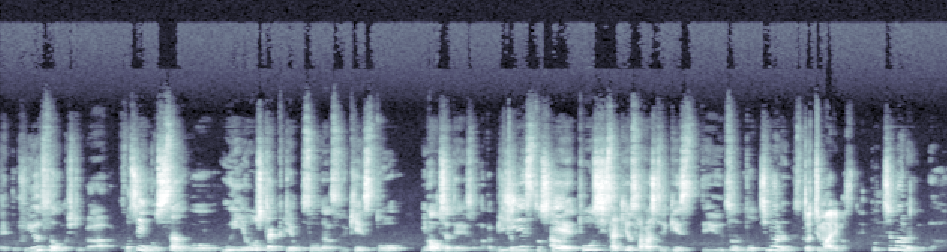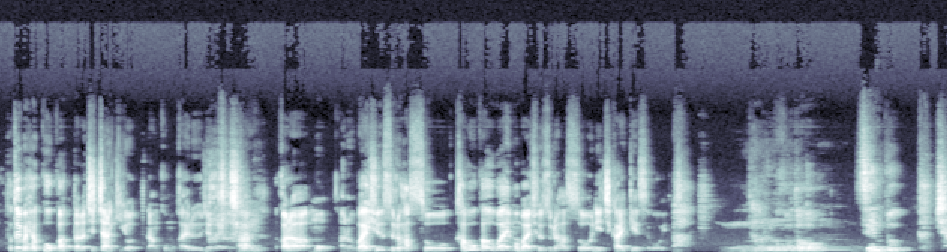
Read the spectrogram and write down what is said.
えっと、富裕層の人が、個人の資産を運用したくて相談するケースと、今おっしゃったように、そのなんかビジネスとして投資先を探してるケースっていう、そのどっちもあるんですか？どっちもありますね。どっちもある。例えば100億あったらちっちゃな企業って何個も買えるじゃないですか。はい。だからもう、あの、買収する発想、株を買う場合も買収する発想に近いケースが多いです。なるほど全部買っちゃ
